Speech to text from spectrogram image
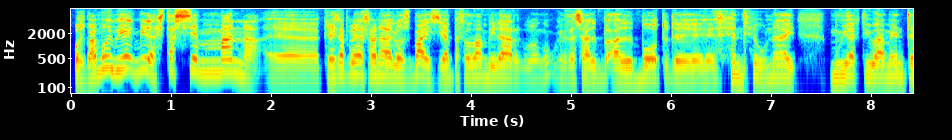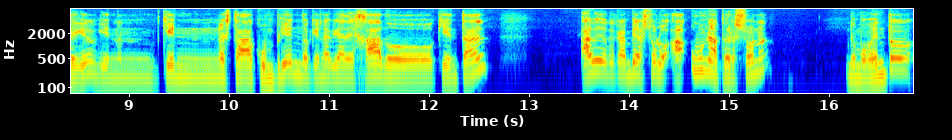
Pues va muy bien. Mira, esta semana, eh, que es la primera semana de los Vice, ya he empezado a mirar, gracias al, al bot de, de Unai, muy activamente ¿no? quién, quién no estaba cumpliendo, quién había dejado, quién tal. Ha habido que cambiar solo a una persona de momento,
